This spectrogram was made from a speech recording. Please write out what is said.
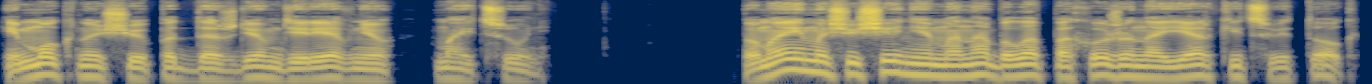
и мокнущую под дождем деревню Майцунь. По моим ощущениям, она была похожа на яркий цветок,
